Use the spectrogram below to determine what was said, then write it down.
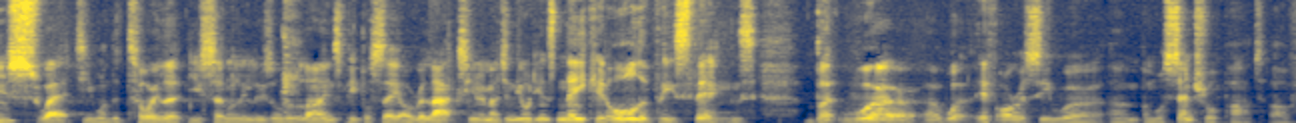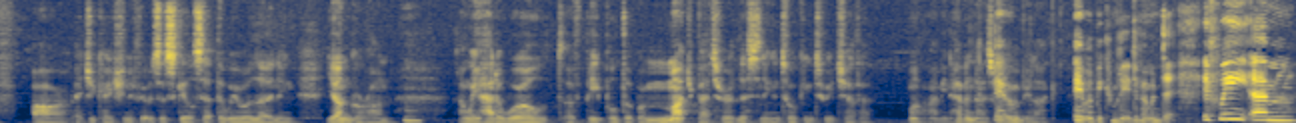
you sweat, you want the toilet, you suddenly lose all the lines. People say, "Oh, relax." You know, imagine the audience naked. All of these things, but were uh, what if oracy were um, a more central part of our education? If it was a skill set that we were learning younger on, and we had a world of people that were much better at listening and talking to each other, well, I mean, heaven knows what It it would would- be like. It would be completely different, wouldn't it? If we um,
